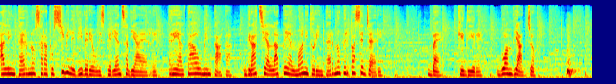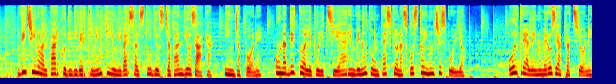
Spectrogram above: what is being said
all'interno sarà possibile vivere un'esperienza di AR, realtà aumentata, grazie all'app e al monitor interno per passeggeri. Beh, che dire, buon viaggio! Vicino al parco di divertimenti Universal Studios Japan di Osaka, in Giappone, un addetto alle pulizie ha rinvenuto un teschio nascosto in un cespuglio. Oltre alle numerose attrazioni,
